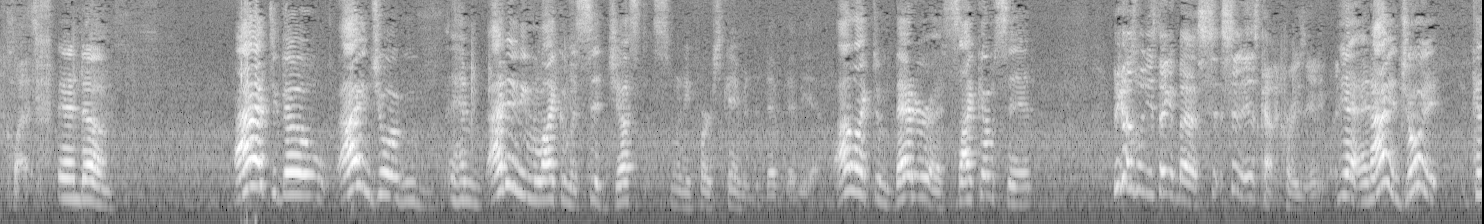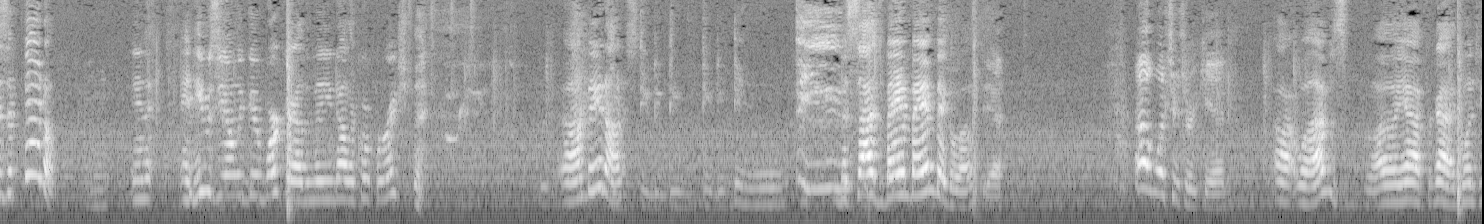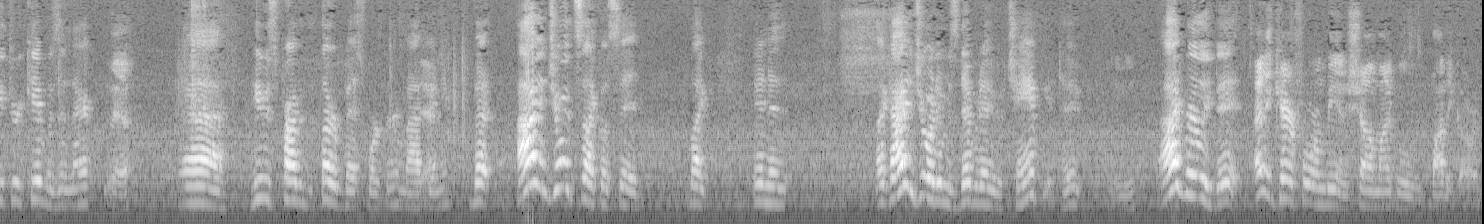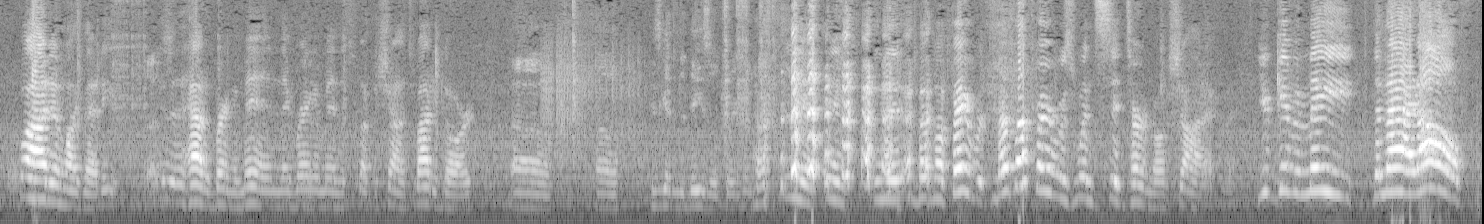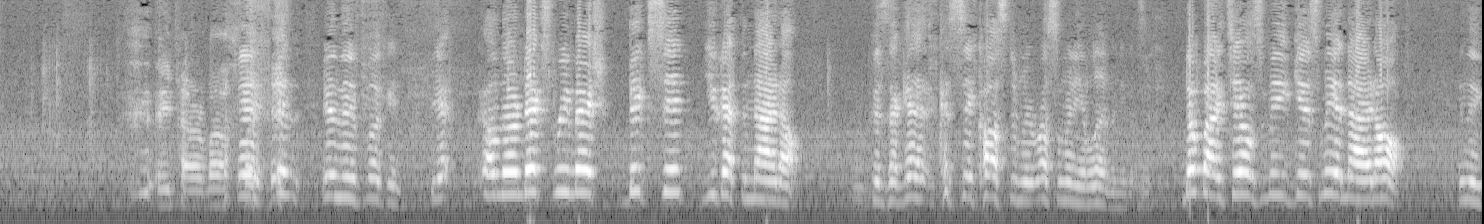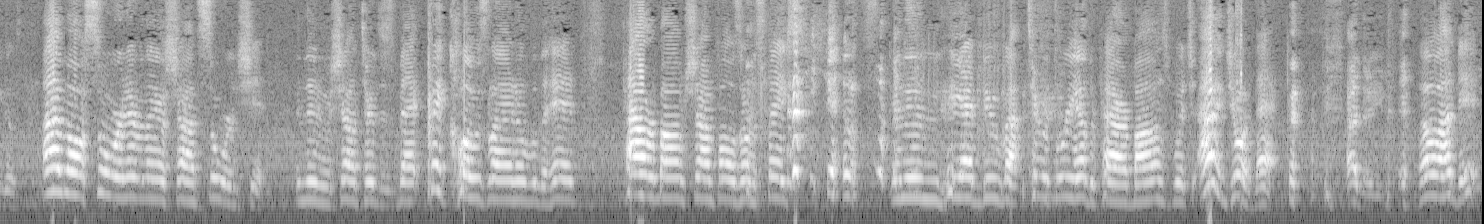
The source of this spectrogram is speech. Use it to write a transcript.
Classic. And um, I had to go. I enjoyed him. I didn't even like him as Sid Justice when he first came into WWF. I liked him better as Sycho Sid. Because when you think about it, Sid, is kind of crazy anyway. Yeah, and I enjoyed it because it fit him. And and he was the only good worker out of the Million Dollar Corporation. I'm being honest. Besides Bam Bam Bigelow. Yeah. Oh, one, two, three, kid. Uh, well, that was. Well, yeah, I forgot. One Two Three Kid was in there. Yeah. Uh, he was probably the third best worker in my Yeah. opinion. But I enjoyed Sycho Sid, like in a, like I enjoyed him as WWF champion too. Mhm. I really did. I didn't care for him being Shawn Michaels' bodyguard. though. Well, I didn't like that either. That's- How to bring him in? They bring him in as fucking Shawn's bodyguard. Uh, oh, he's getting the diesel treatment, huh? Yeah, and, and then, but my favorite, my, my favorite was when Sid turned on Shawn. You're giving me the night off, Any power bomb. and, and, and then fucking yeah. On their next rematch, Big Sid, you got the night off. Because I got, because Sid cost him at WrestleMania 11. He goes, nobody tells me, gives me a night off. And then he goes, I'm all sore and everything else, Shawn's sore and shit. And then when Shawn turns his back, big clothesline over the head, power bomb, Shawn falls on his face. yes. And then he had to do about two or three other power bombs, which I enjoyed that. I know you did. Oh, I did.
